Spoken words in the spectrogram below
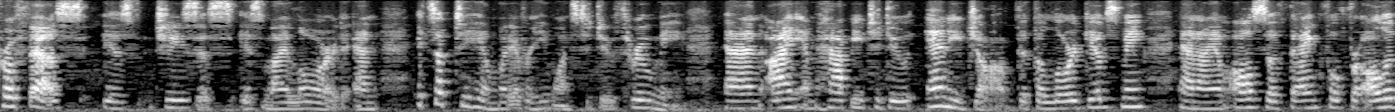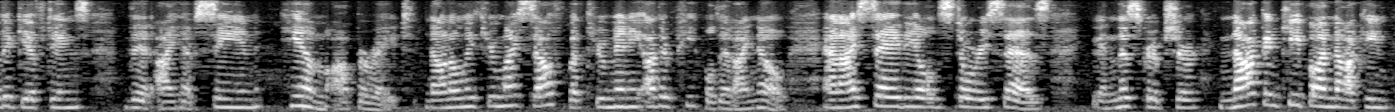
profess is Jesus is my Lord. And it's up to him whatever he wants to do through me and I am happy to do any job that the Lord gives me. And I am also thankful for all of the giftings that I have seen Him operate, not only through myself, but through many other people that I know. And I say the old story says in this scripture knock and keep on knocking,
